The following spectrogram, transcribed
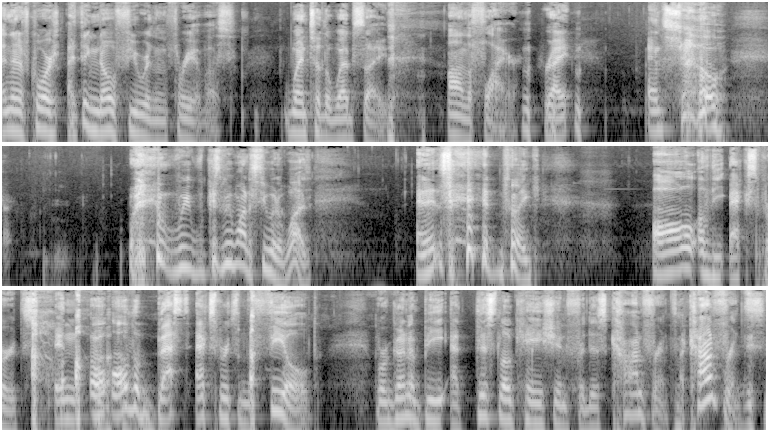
And then, of course, I think no fewer than three of us went to the website on the flyer, right? And so we because we wanted to see what it was, and it said like all of the experts and all, all the best experts in the field were going to be at this location for this conference, a conference,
